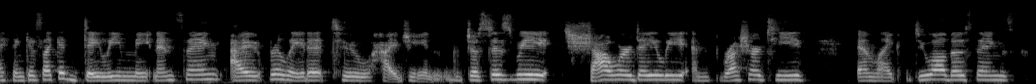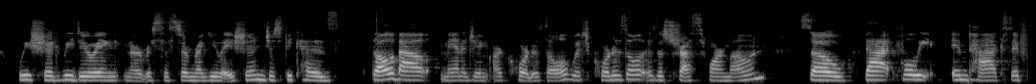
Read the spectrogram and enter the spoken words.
I think is like a daily maintenance thing. I relate it to hygiene. Just as we shower daily and brush our teeth and like do all those things, we should be doing nervous system regulation just because it's all about managing our cortisol, which cortisol is a stress hormone. So that fully impacts if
